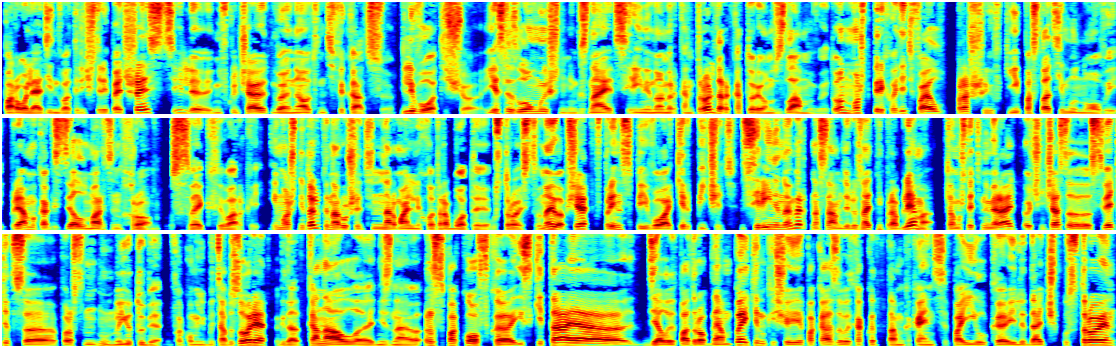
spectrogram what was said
пароли 1, 2, 3, 4, 5, 6 или не включают двойную аутентификацию. Или вот еще, если злоумышленник знает серийный номер контроллера, который он взламывает, он может перехватить файл прошивки и послать ему новый, прямо как сделал Мартин Хром со своей кофеваркой. И может не только нарушить нормальный ход работы устройства, но и вообще, в принципе, его окирпичить. Серийный номер, на самом деле, узнать не проблема, потому что эти номера очень часто светятся просто ну, на Ютубе, в каком-нибудь обзоре, когда канал, э, не знаю, распаковка из Китая, делает подробный ампекинг, еще и показывает, как вот там какая-нибудь поилка или датчик устроен,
